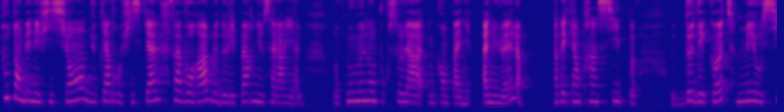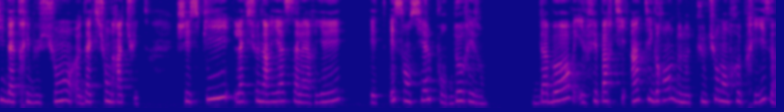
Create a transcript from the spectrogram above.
tout en bénéficiant du cadre fiscal favorable de l'épargne salariale. Nous menons pour cela une campagne annuelle avec un principe de décote, mais aussi d'attribution d'actions gratuites. Chez SPI, l'actionnariat salarié est essentiel pour deux raisons. D'abord, il fait partie intégrante de notre culture d'entreprise.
